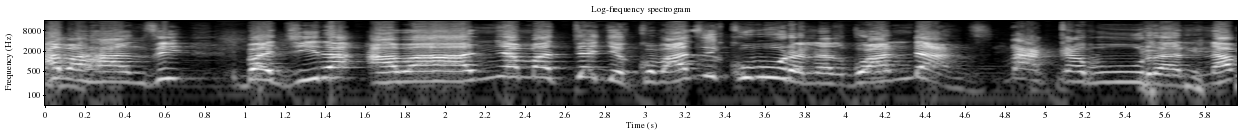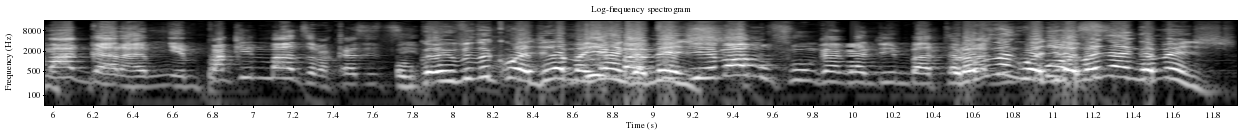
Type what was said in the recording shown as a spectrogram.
abahanzi bagira abanyamategeko bazi kuburana rwandanzi bakaburana bagaramye mpaka imanza bakazitsinda ubwo bivuze ko bagira amanyanga ndimbati igihe menshi bamufungaga ndimbati uravuze ngo bagira amanyanga menshi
